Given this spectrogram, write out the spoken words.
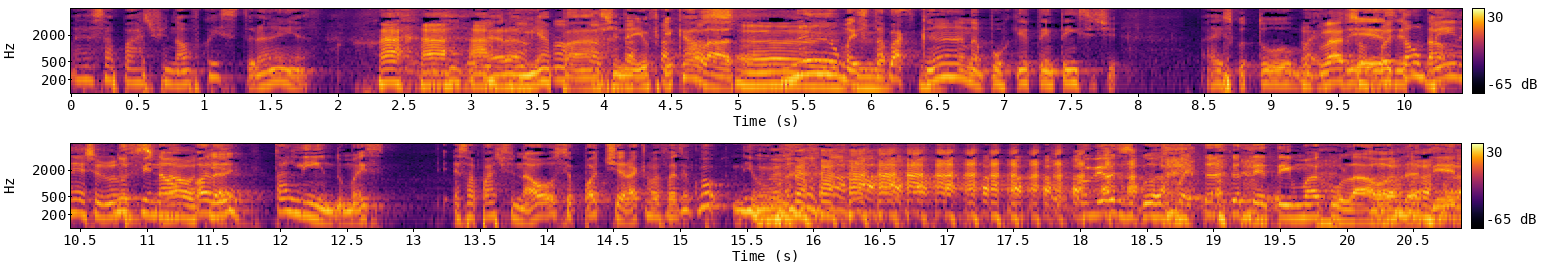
mas essa parte final ficou estranha. Era a minha parte, né? Eu fiquei calado. Ai, Não, mas tá bacana, porque eu tentei insistir. Aí escutou. mais Gladson foi e tão bem, né? Chegou no nesse final, final aqui. olha, tá lindo, mas essa parte final você pode tirar que não vai fazer mal nenhum. o meu desgosto foi tanto que eu tentei macular a obra dele,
